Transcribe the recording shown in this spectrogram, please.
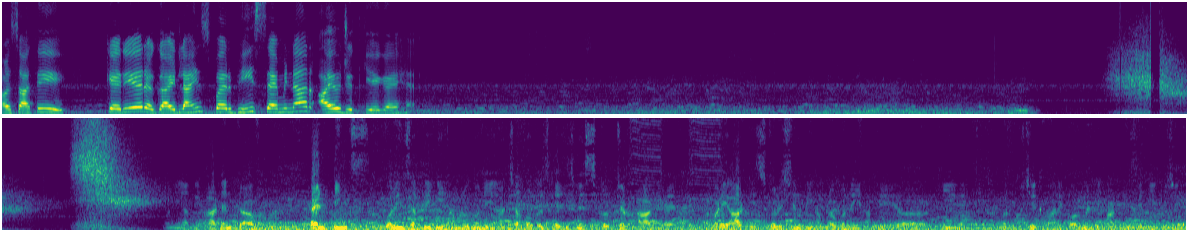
और साथ ही कैरियर गाइडलाइंस पर भी सेमिनार आयोजित किए गए हैं। यहाँ पे आर्ट एंड क्राफ्ट पेंटिंग्स और इन सब पे भी हम लोगों ने अच्छा फोकस किया, जिसमें स्कल्पचर आर्ट है, बड़े आर्ट इंस्टॉलेशन भी हम लोगों ने यहाँ पे किए हैं। और कुछ एक हमारे गवर्नमेंट डिपार्टमेंट से भी कुछ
